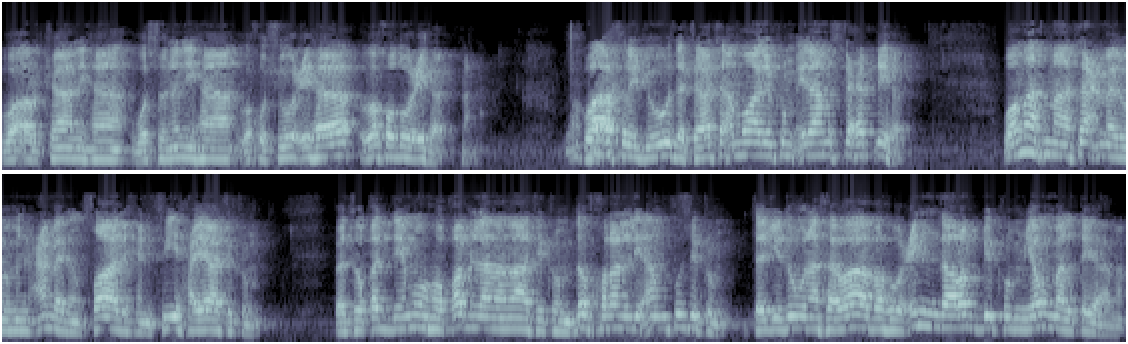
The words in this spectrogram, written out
وأركانها وسننها وخشوعها وخضوعها. نعم. وأخرجوا زكاة أموالكم إلى مستحقها ومهما تعملوا من عمل صالح في حياتكم فتقدموه قبل مماتكم ذخرا لأنفسكم تجدون ثوابه عند ربكم يوم القيامة.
